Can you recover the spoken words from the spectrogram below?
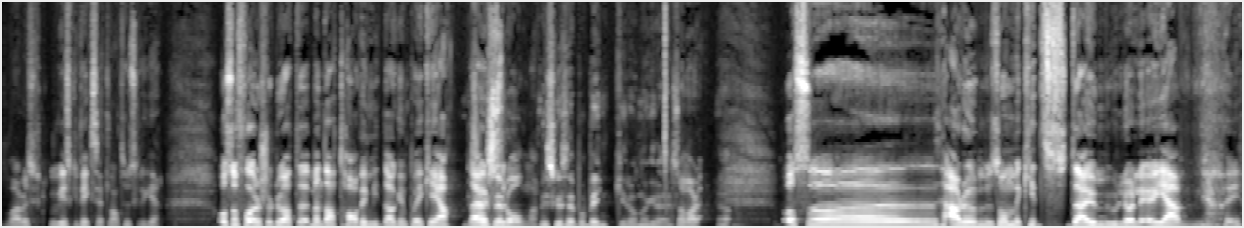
vi Vi skulle fikse et eller annet, husker ikke. Og så foreslår du at Men da tar vi middagen på Ikea. Det er jo se- strålende. Vi skulle se på benker og noe greier. Sånn var det. Ja. Og så er det jo sånn med kids Det er umulig å Jeg,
